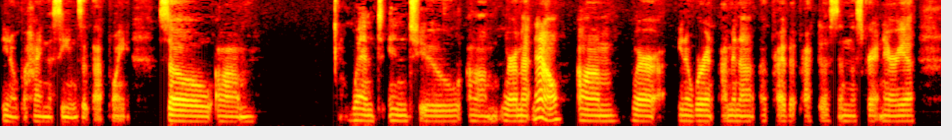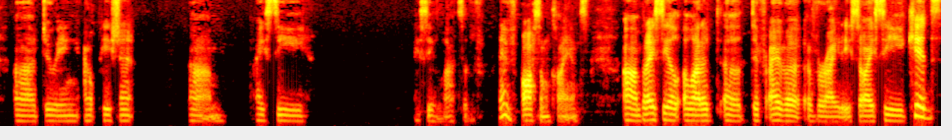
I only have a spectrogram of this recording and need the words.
you know, behind the scenes at that point. So um, went into um, where I'm at now, um, where you know we're in, I'm in a, a private practice in the Scranton area, uh, doing outpatient. Um, I see, I see lots of. I have awesome clients, um, but I see a, a lot of uh, different. I have a, a variety, so I see kids.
